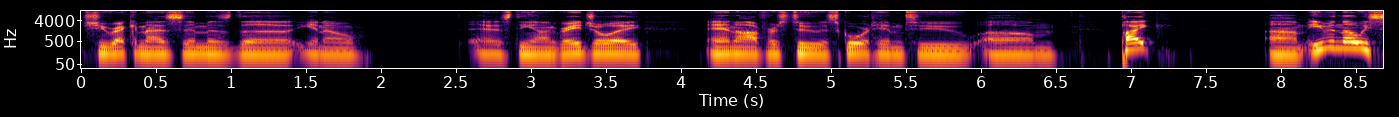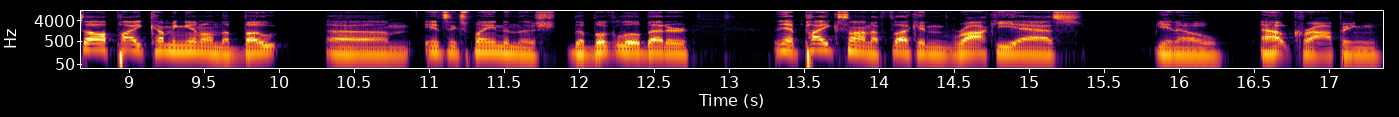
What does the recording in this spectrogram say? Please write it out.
she recognizes him as the, you know, as Theon Greyjoy and offers to escort him to um Pike. Um, even though we saw Pike coming in on the boat, um, it's explained in the sh- the book a little better. Yeah, Pike's on a fucking rocky ass, you know, outcropping.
